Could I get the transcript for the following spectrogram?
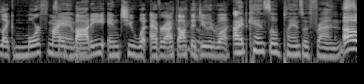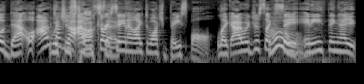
like morph my Same. body into whatever I thought the dude would want. I'd cancel plans with friends. Oh, that. Well, I was Which talking is about. I would start saying I like to watch baseball. Like I would just like say Oh. anything I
